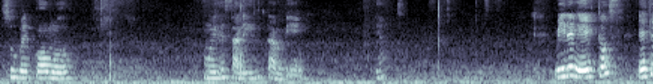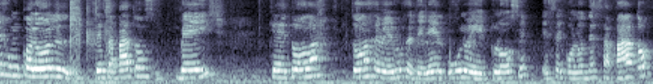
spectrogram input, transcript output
Súper cómodo. Muy de salir también. Miren estos. Este es un color de zapatos beige que todas, todas debemos de tener uno en el closet. Ese color de zapato.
